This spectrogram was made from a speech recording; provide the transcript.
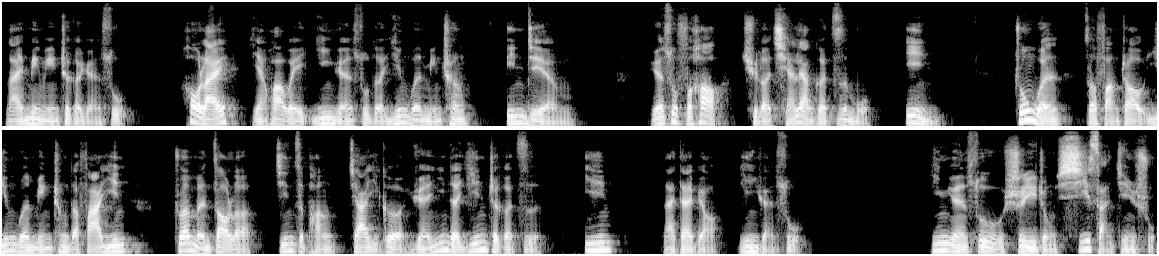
来命名这个元素，后来演化为阴元素的英文名称。Indium 元素符号取了前两个字母 in，中文则仿照英文名称的发音，专门造了金字旁加一个元音的音这个字阴，来代表阴元素。阴元素是一种稀散金属。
